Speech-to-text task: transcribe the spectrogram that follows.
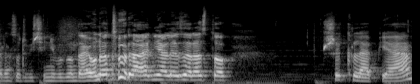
Teraz oczywiście nie wyglądają naturalnie, ale zaraz to przyklepię.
